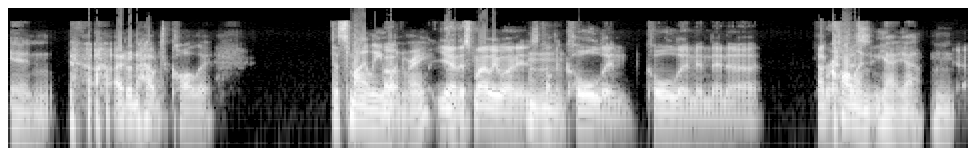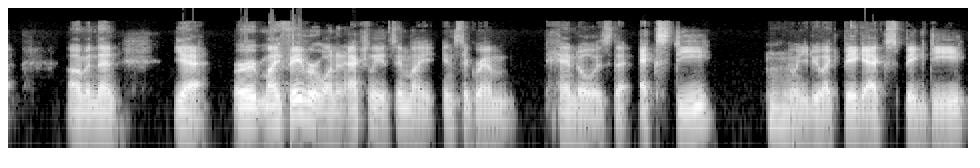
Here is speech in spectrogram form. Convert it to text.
and i don't know how to call it. The smiley oh, one right? yeah the mm. smiley one is mm-hmm. called the colon colon and then a a colon yeah yeah. Mm. yeah. Um and then yeah or my favorite one and actually it's in my instagram handle is the xd mm-hmm. you know mm-hmm. when you do like big x big d?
